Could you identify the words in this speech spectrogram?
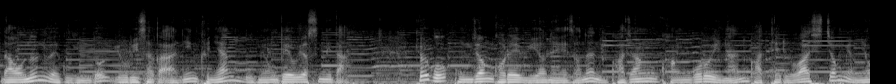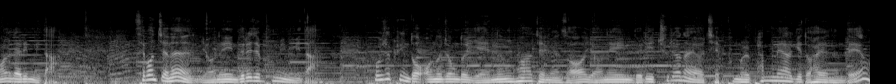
나오는 외국인도 요리사가 아닌 그냥 무명 배우였습니다. 결국 공정거래위원회에서는 과장 광고로 인한 과태료와 시정 명령을 내립니다. 세 번째는 연예인들의 제품입니다. 홈쇼핑도 어느 정도 예능화되면서 연예인들이 출연하여 제품을 판매하기도 하였는데요.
